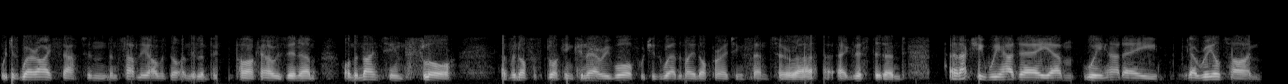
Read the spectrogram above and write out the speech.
which is where I sat. And, and sadly, I was not in the Olympic Park. I was in um, on the 19th floor of an office block in Canary Wharf, which is where the main operating centre uh, existed. And and actually, we had a um, we had a, a real time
